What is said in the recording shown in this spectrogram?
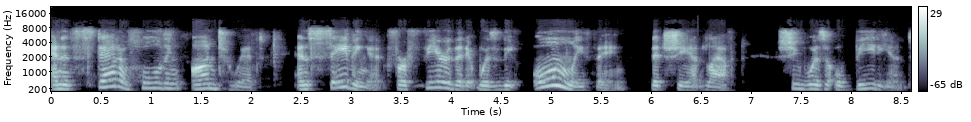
And instead of holding onto it and saving it for fear that it was the only thing that she had left, she was obedient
